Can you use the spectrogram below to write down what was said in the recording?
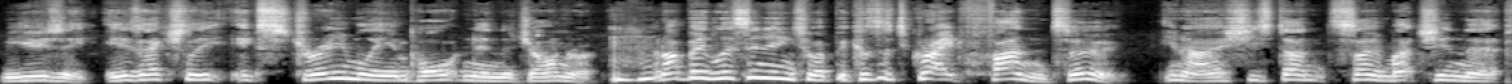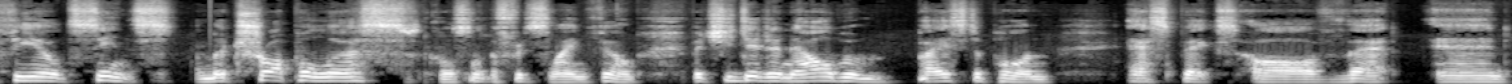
music is actually extremely important in the genre. Mm-hmm. And I've been listening to it because it's great fun too. You know, she's done so much in that field since Metropolis, of course, not the Fritz Lang film, but she did an album based upon aspects of that. And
